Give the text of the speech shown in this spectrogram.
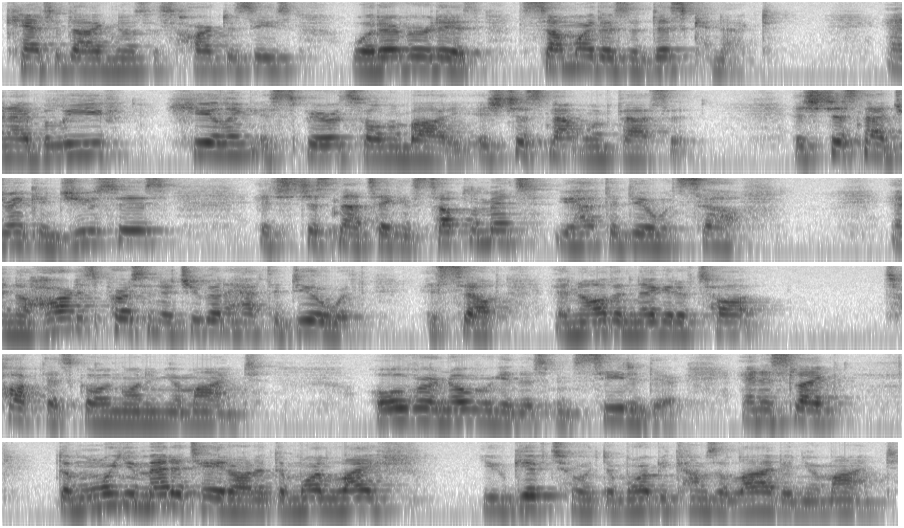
cancer diagnosis, heart disease, whatever it is, somewhere there's a disconnect. And I believe healing is spirit, soul, and body. It's just not one facet. It's just not drinking juices. It's just not taking supplements. You have to deal with self. And the hardest person that you're going to have to deal with is self and all the negative talk, talk that's going on in your mind over and over again that's been seated there. And it's like the more you meditate on it, the more life you give to it, the more it becomes alive in your mind.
